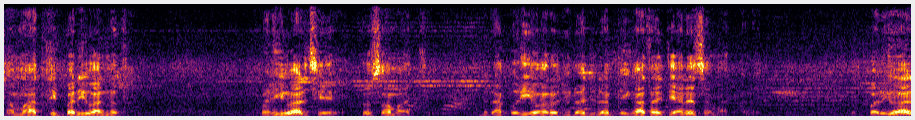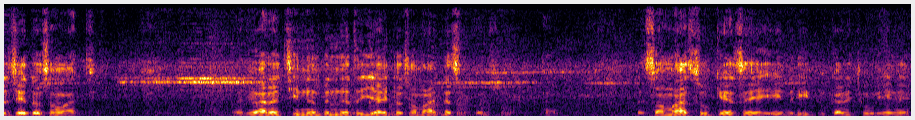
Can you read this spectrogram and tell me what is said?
સમાજથી પરિવાર નથી. પરિવાર છે તો સમાજ છે. બધા પરિવારો જુદા જુદા ભેગા થાય ત્યારે સમાજ બને. પરિવાર છે તો સમાજ છે. પરિવાર જ છિન્ન ભિન્ન થઈ જાય તો સમાજને શું કરશે? સમાજ શું કહેશે એ બધી ફિકર છોડીને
